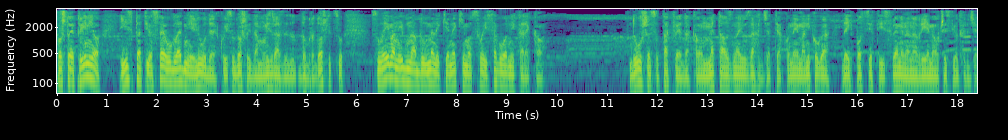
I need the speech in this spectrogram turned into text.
Pošto je primio i ispratio sve uglednije ljude koji su došli da mu izraze dobrodošlicu, Sulejman ibn Abdul Melik je nekim od svojih sagovornika rekao Duše su takve da kao metal znaju zahrđati ako nema nikoga da ih posjeti s vremena na vrijeme očisti od hrđe.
